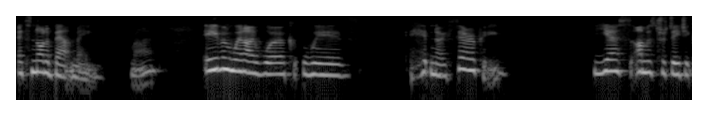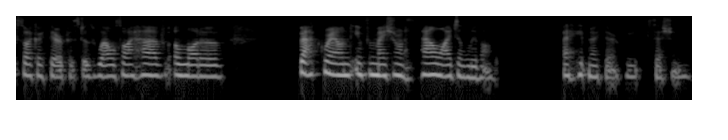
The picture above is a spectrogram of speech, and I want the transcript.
It's not about me, right? Even when I work with hypnotherapy, yes, I'm a strategic psychotherapist as well. So I have a lot of background information on how I deliver a hypnotherapy session.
